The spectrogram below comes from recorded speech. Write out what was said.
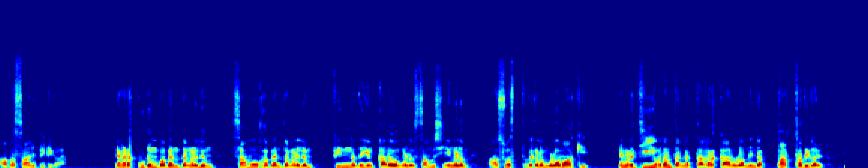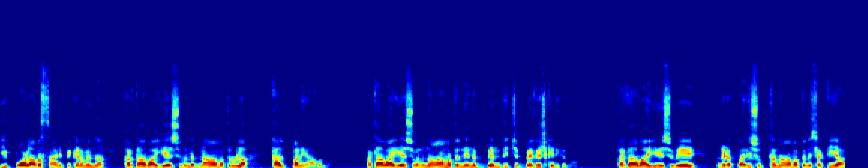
അവസാനിപ്പിക്കുക. ഞങ്ങളുടെ കുടുംബ ബന്ധങ്ങളിലും സമൂഹ ബന്ധങ്ങളിലും ഭിന്നതയും കലവങ്ങളും സംശയങ്ങളും അസ്വസ്ഥതകളും ഉളവാക്കി ഞങ്ങളുടെ ജീവിതം തന്നെ തകർക്കാനുള്ള നിന്റെ പദ്ധതികൾ ഇപ്പോൾ അവസാനിപ്പിക്കണമെന്ന് കർത്താവായ യേശുവിന്റെ നാമത്തിലുള്ള കൽപ്പനയാകുന്നു. കർത്താവായ യേശുവിന്റെ നാമത്തിൽ നിന്ന് ബന്ധിച്ച് ബഹിഷ്കരിക്കുന്നു. കർത്താവായ യേശുവേ അങ്ങയുടെ പരിശുദ്ധ നാമത്തിന്റെ ശക്തിയാൽ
